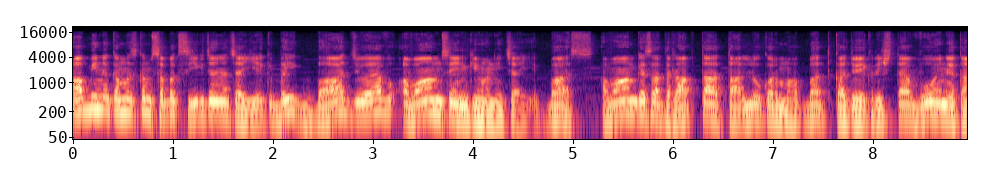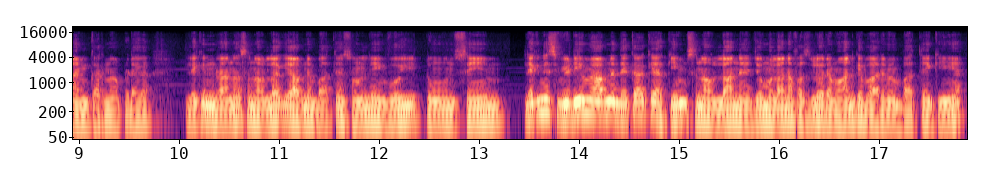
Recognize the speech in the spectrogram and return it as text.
अब इन्हें कम अज़ कम सबक सीख जाना चाहिए कि भाई, बात जो है वो अवाम से इनकी होनी चाहिए। बस आवाम के साथ रबता, ताल्लुक़ और मोहब्बत का जो एक रिश्ता है, वो इन्हें कायम करना पड़ेगा। लेकिन राना सनाउल्ला की आपने बातें सुन ली, वही टोन सेम। लेकिन इस वीडियो में आपने देखा कि हकीम सनाउल्ला ने जो मौलाना फजल रहमान के बारे में बातें की हैं,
